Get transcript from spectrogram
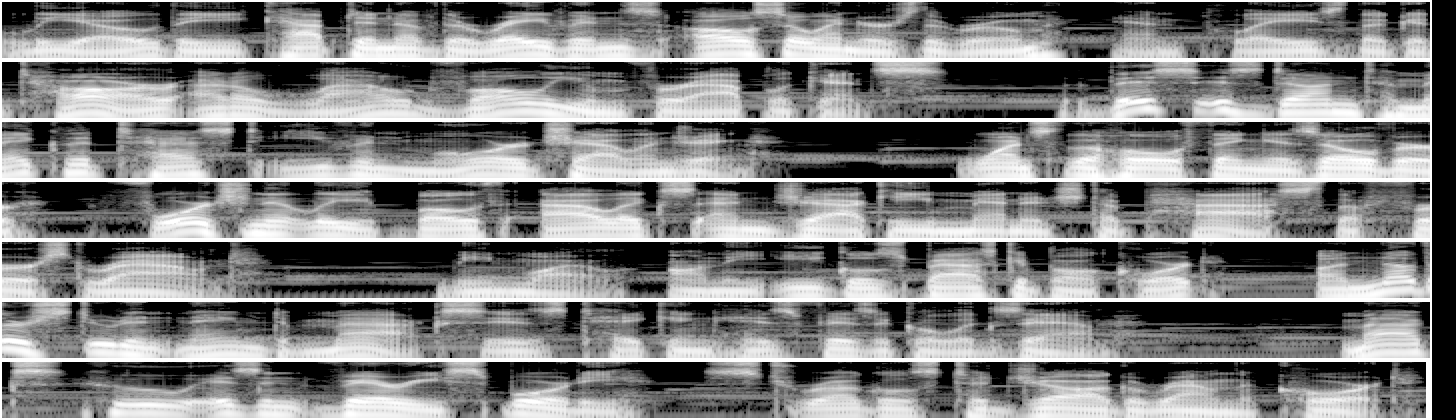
Leo, the captain of the Ravens, also enters the room and plays the guitar at a loud volume for applicants. This is done to make the test even more challenging. Once the whole thing is over, fortunately, both Alex and Jackie manage to pass the first round. Meanwhile, on the Eagles basketball court, another student named Max is taking his physical exam. Max, who isn't very sporty, struggles to jog around the court.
